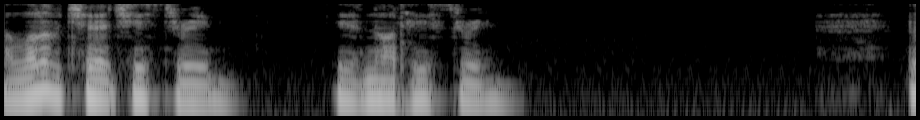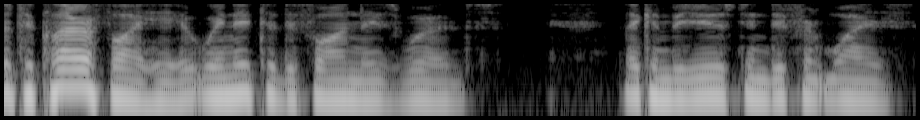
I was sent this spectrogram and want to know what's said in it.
A lot of church history is not history. But to clarify here, we need to define these words. They can be used in different ways.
